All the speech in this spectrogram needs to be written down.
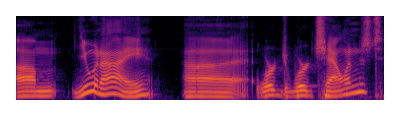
Um, you and I uh, were were challenged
